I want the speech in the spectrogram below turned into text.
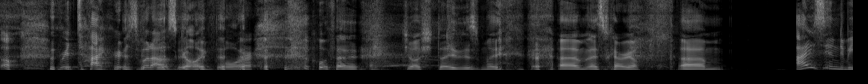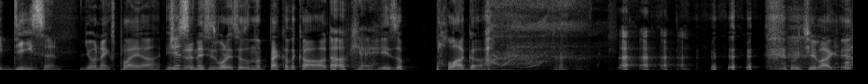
Oh, retired is what I was going for. Although Josh Davis, mate. Um, let's carry on. Um, I seem to be decent. your next player is, Just- and this is what it says on the back of the card, Okay. is a plugger. Would you like it?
